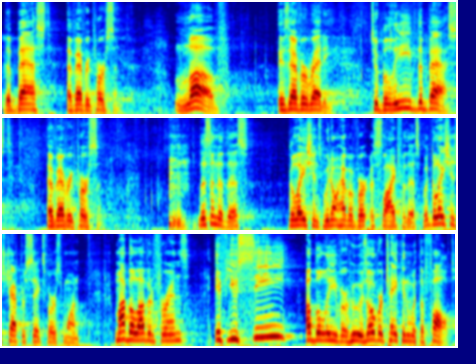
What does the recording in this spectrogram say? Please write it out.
the best of every person. Love is ever ready to believe the best of every person. Listen to this. Galatians, we don't have a, ver- a, slide for this, but Galatians chapter 6, verse 1. My beloved friends, if you see a believer who is overtaken with a fault,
